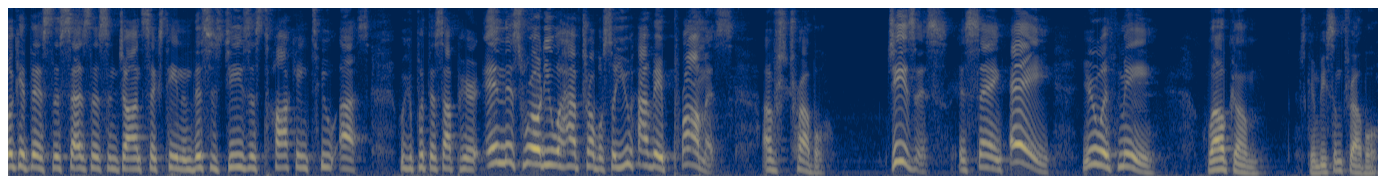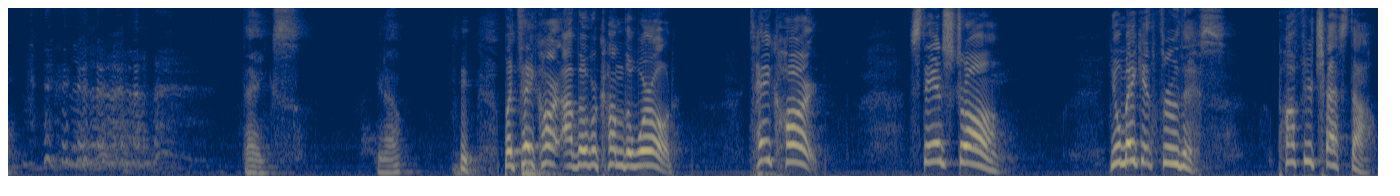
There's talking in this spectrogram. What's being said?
Look at this. This says this in John 16, and this is Jesus talking to us. We can put this up here. In this world, you will have trouble. So you have a promise of trouble. Jesus is saying, Hey, you're with me. Welcome. There's going to be some trouble. Thanks. You know? but take heart. I've overcome the world. Take heart. Stand strong. You'll make it through this. Puff your chest out.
